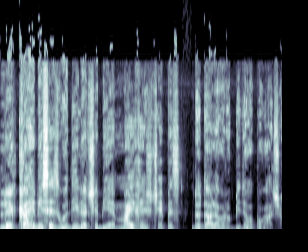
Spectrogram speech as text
Le kaj bi se zgodilo, če bi je majhen ščepec dodala v robidovo pogačo?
